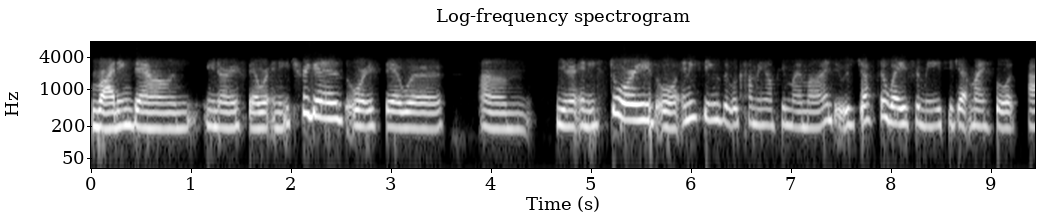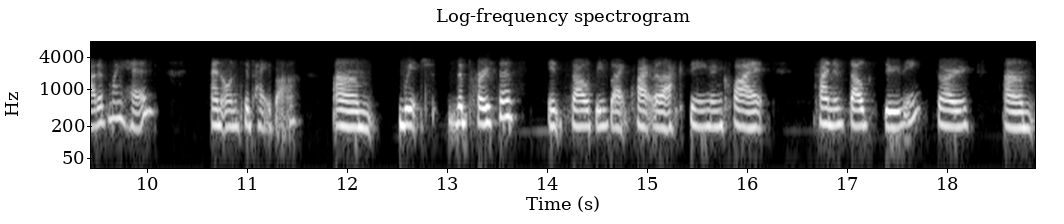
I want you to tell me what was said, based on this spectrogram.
writing down, you know, if there were any triggers or if there were, um, you know, any stories or any things that were coming up in my mind. It was just a way for me to get my thoughts out of my head and onto paper, um, which the process itself is like quite relaxing and quite kind of self-soothing. So um,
